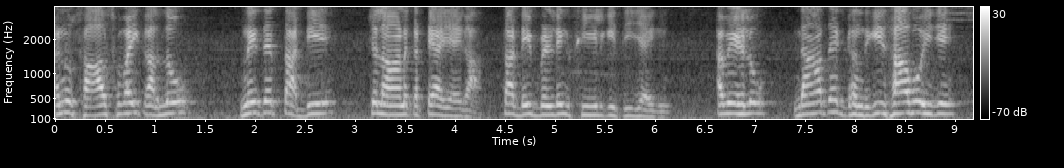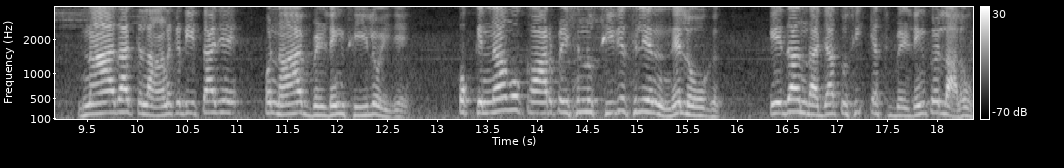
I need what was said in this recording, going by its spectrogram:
ਇਹਨੂੰ ਸਾਫ਼ ਸਫ਼ਾਈ ਕਰ ਲਓ, ਨਹੀਂ ਤੇ ਤੁਹਾਡੀ ਚਲਾਨ ਕੱਟਿਆ ਜਾਏਗਾ, ਤੁਹਾਡੀ ਬਿਲਡਿੰਗ ਸੀਲ ਕੀਤੀ ਜਾਏਗੀ। ਆ ਵੇਖ ਲਓ, ਨਾ ਤੇ ਗੰਦਗੀ ਸਾਫ਼ ਹੋਈ ਜੇ, ਨਾ ਇਹਦਾ ਚਲਾਨ ਕਟੀਤਾ ਜੇ, ਉਹ ਨਾ ਇਹ ਬਿਲਡਿੰਗ ਸੀਲ ਹੋਈ ਜੇ। ਉਹ ਕਿੰਨਾ ਕੋ ਕਾਰਪੋਰੇਸ਼ਨ ਨੂੰ ਸੀਰੀਅਸਲੀ ਲੈਂਦੇ ਲੋਕ, ਇਹਦਾ ਅੰਦਾਜ਼ਾ ਤੁਸੀਂ ਇਸ ਬਿਲਡਿੰਗ ਤੋਂ ਲਾ ਲਓ।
